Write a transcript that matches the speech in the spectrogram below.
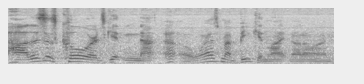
Ah, this is cool where it's getting not. Uh oh, why is my beacon light not on?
